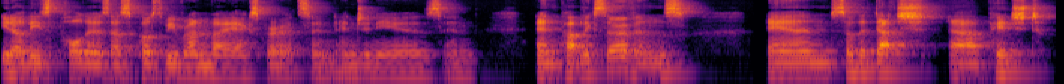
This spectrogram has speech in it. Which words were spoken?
you know these polders are supposed to be run by experts and engineers and and public servants. And so the Dutch uh, pitched,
